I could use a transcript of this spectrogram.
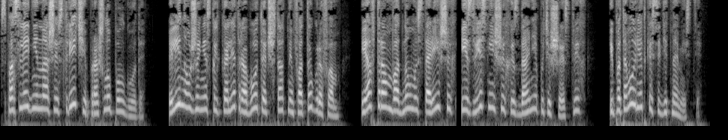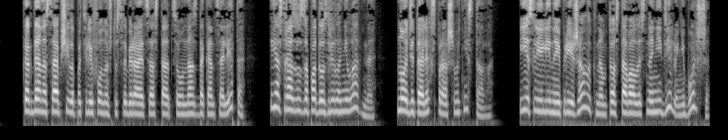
С последней нашей встречи прошло полгода. Элина уже несколько лет работает штатным фотографом и автором в одном из старейших и известнейших изданий о путешествиях, и потому редко сидит на месте. Когда она сообщила по телефону, что собирается остаться у нас до конца лета, я сразу заподозрила неладное, но о деталях спрашивать не стала. Если Элина и приезжала к нам, то оставалась на неделю, не больше,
